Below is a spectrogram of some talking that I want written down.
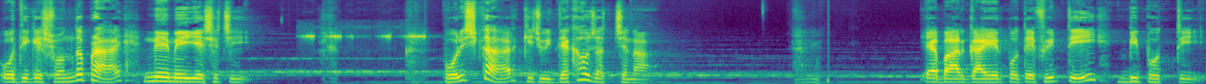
ওদিকে সন্ধ্যা প্রায় নেমেই এসেছে। পরিষ্কার কিছুই দেখাও যাচ্ছে না। এবার গায়ের পথে ফিরতেই বিপত্তি।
